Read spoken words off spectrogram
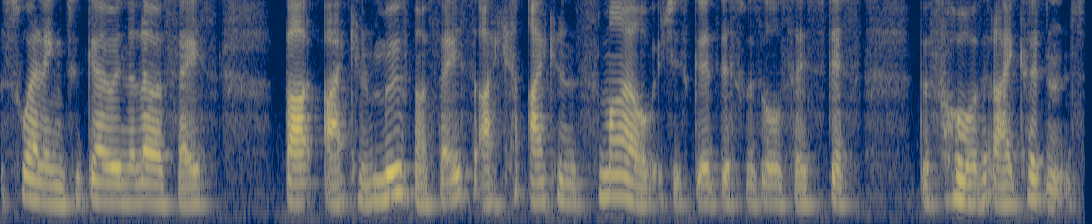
swelling to go in the lower face, but I can move my face, I, I can smile, which is good. This was also stiff before that I couldn't.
